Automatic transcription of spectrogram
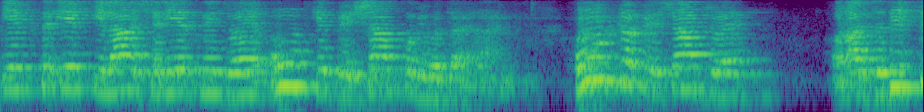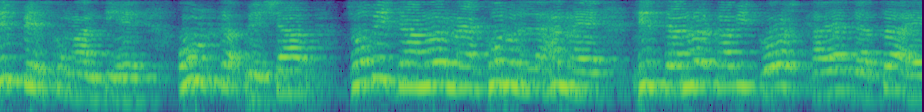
ایک ایک علاج شریعت نے جو ہے اونٹ کے پیشاب کو بھی بتایا ہے۔ اونٹ کا پیشاب جو ہے، اور آج جدید صرف اس کو مانتی ہے، اونٹ کا پیشاب جو بھی جانور معقول الحم ہے، جس جانور کا بھی گوشت کھایا جاتا ہے،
